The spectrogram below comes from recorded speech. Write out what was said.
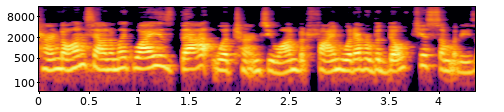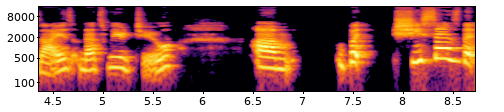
turned on sound. I'm like, why is that what turns you on? But fine, whatever. But don't kiss somebody's eyes. That's weird too. Um, but she says that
